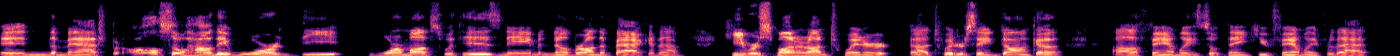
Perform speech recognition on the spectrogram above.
in the match, but also how they wore the warm ups with his name and number on the back of them. He responded on Twitter, uh, Twitter saying Donka uh, family. So thank you, family, for that.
